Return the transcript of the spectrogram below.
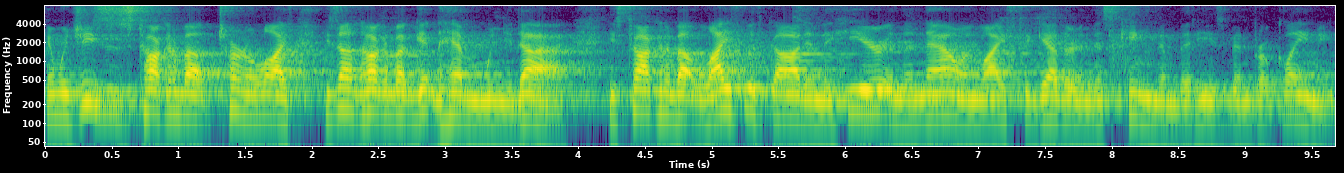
And when Jesus is talking about eternal life, he's not talking about getting to heaven when you die. He's talking about life with God in the here and the now and life together in this kingdom that he's been proclaiming.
